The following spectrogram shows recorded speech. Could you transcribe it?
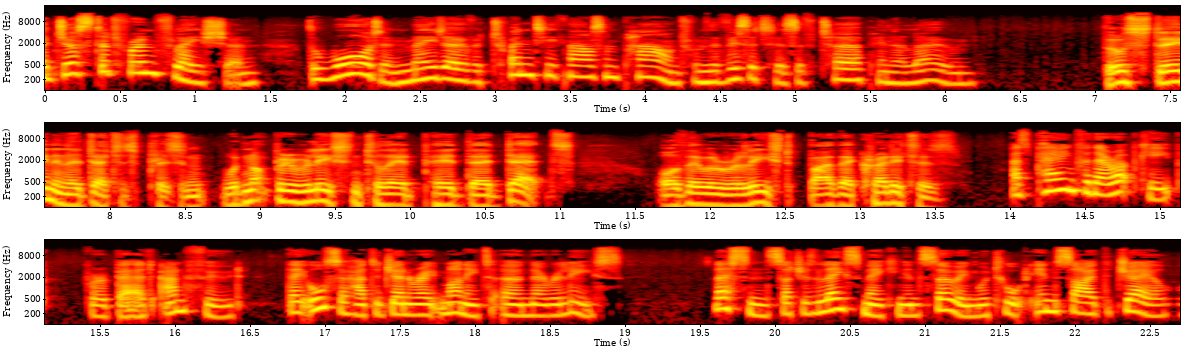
Adjusted for inflation, the warden made over £20,000 from the visitors of Turpin alone. Those staying in the debtor's prison would not be released until they had paid their debts, or they were released by their creditors. As paying for their upkeep, for a bed and food, they also had to generate money to earn their release. Lessons such as lace making and sewing were taught inside the jail,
